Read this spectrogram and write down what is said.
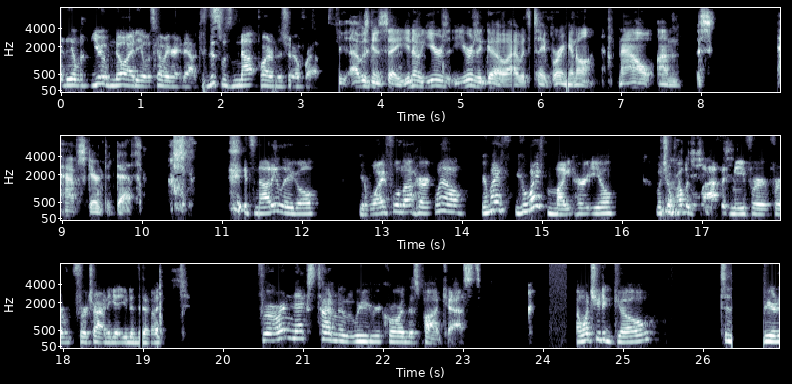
idea what you have no idea what's coming right now because this was not part of the show prep. I was going to say, you know, years years ago, I would say, bring it on. Now um, I'm s- half scared to death. It's not illegal. Your wife will not hurt. Well, your wife your wife might hurt you, which will probably laugh at me for for for trying to get you to do it. For our next time that we record this podcast, I want you to go to the beer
